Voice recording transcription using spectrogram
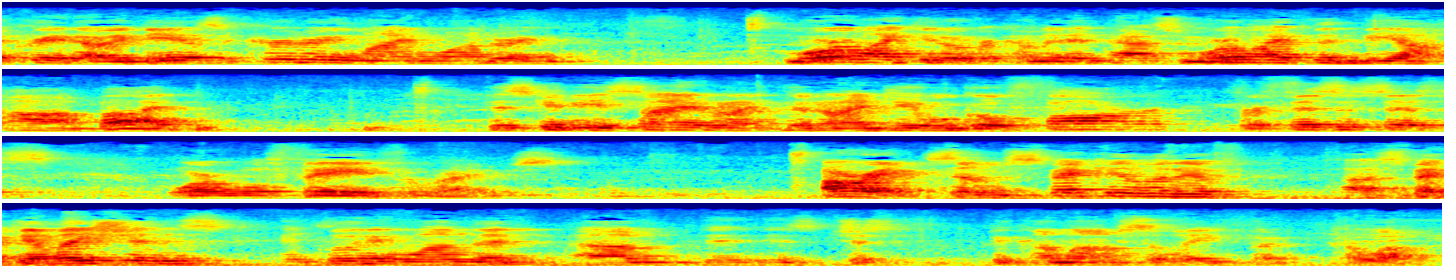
of creative ideas occur during mind wandering, more likely to overcome an impasse, more likely to be aha, but this can be a sign that an idea will go far for physicists or will fade for writers. All right, some speculative uh, speculations, including one that um, is just become obsolete, but oh well.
